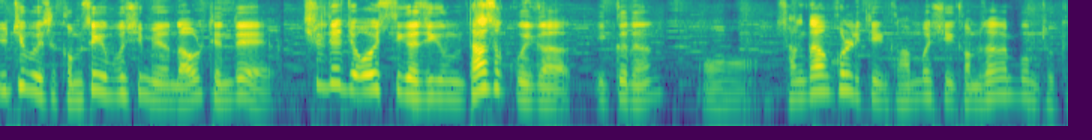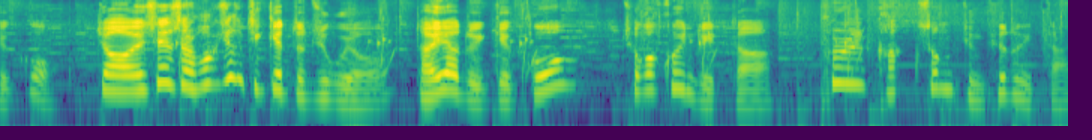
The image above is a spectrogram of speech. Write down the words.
유튜브에서 검색해보시면 나올 텐데 7대지 OST가 지금 다섯 곡이가 있거든. 어 상당한 퀄리티니까 한 번씩 감상해보면 좋겠고. 자 SSR 확정 티켓도 주고요. 다이아도 있겠고 초과 코인도 있다. 풀 각성 증표도 있다.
